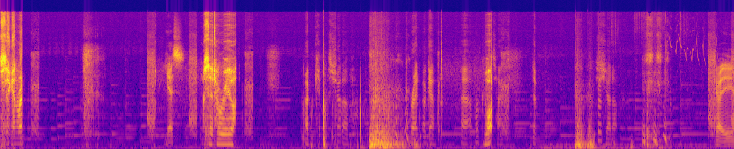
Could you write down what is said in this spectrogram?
Second right. Yes. Said hurry up. Okay, shut up. right, okay. Uh, What? contact. The... Shut up. Can't hear you.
